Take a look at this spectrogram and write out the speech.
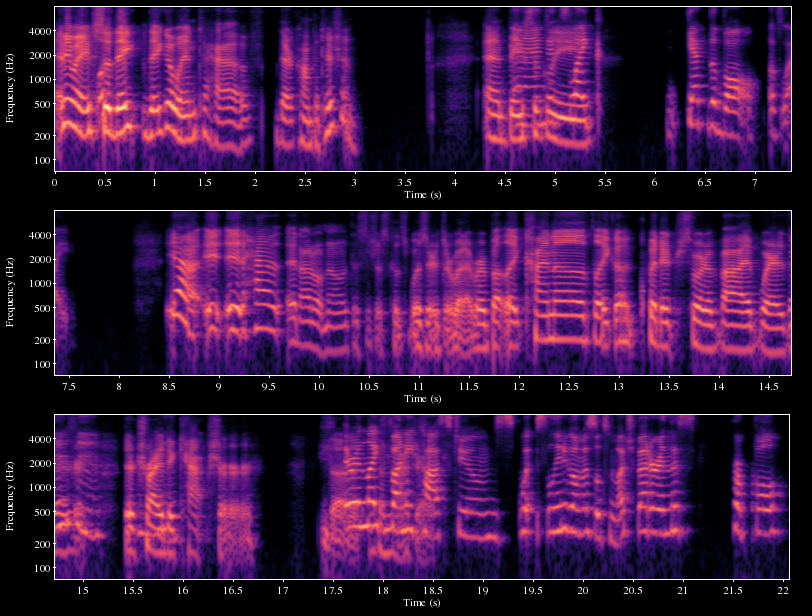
Anyway, so they they go in to have their competition. And basically and it's like get the ball of light. Yeah, it, it has, and I don't know if this is just because wizards or whatever, but like kind of like a Quidditch sort of vibe where they're Mhm. they're trying to Mhm. capture the They're in like funny magic. costumes. Selena Gomez looks much better in this purple,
